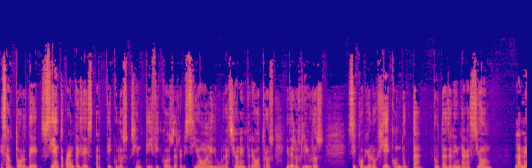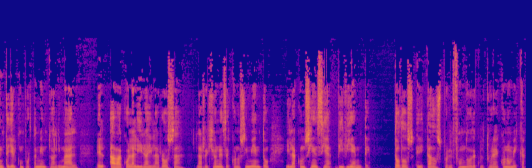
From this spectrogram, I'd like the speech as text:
Es autor de 146 artículos científicos de revisión y divulgación, entre otros, y de los libros Psicobiología y Conducta, Rutas de la Indagación, La mente y el comportamiento animal, El abaco, la lira y la rosa, Las regiones del conocimiento y La conciencia viviente todos editados por el Fondo de Cultura Económica.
